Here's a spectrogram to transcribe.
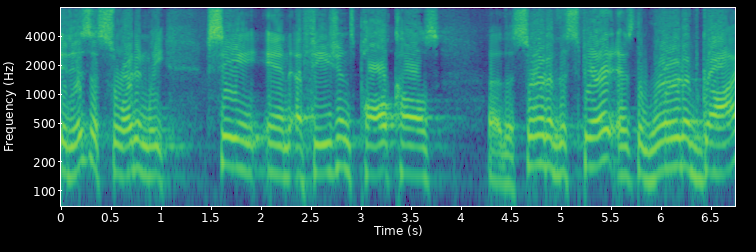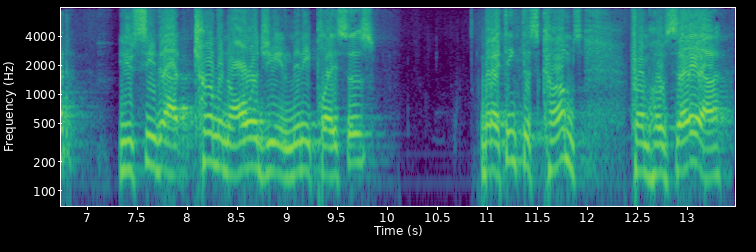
it is a sword, and we see in Ephesians, Paul calls uh, the sword of the Spirit as the Word of God. You see that terminology in many places. But I think this comes from Hosea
